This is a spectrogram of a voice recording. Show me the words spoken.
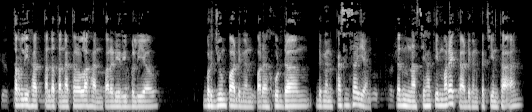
terlihat tanda-tanda kelelahan pada diri beliau, berjumpa dengan para khudam dengan kasih sayang dan menasihati mereka dengan kecintaan,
